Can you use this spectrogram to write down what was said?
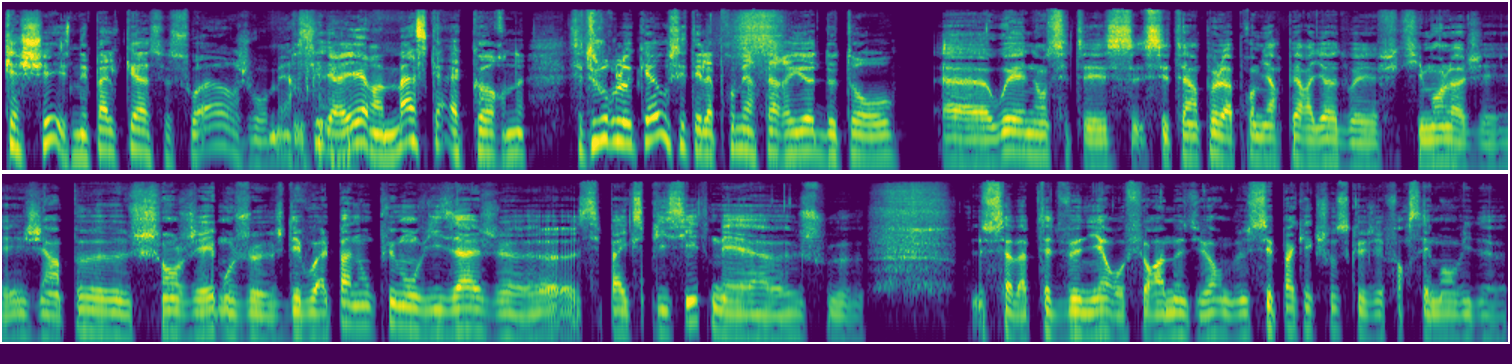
caché, et ce n'est pas le cas ce soir, je vous remercie, derrière un masque à cornes. C'est toujours le cas ou c'était la première période de Taureau euh, ouais, non, c'était c'était un peu la première période. Ouais, effectivement, là, j'ai j'ai un peu changé. Bon, je je dévoile pas non plus mon visage. Euh, c'est pas explicite, mais euh, je, ça va peut-être venir au fur et à mesure. Mais c'est pas quelque chose que j'ai forcément envie de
